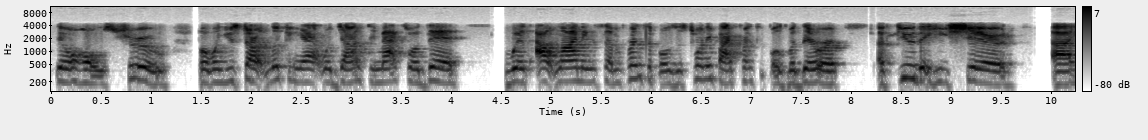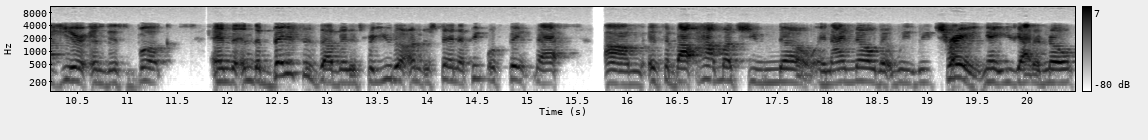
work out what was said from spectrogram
still holds true. But when you start looking at what John C. Maxwell did with outlining some principles, there's 25 principles, but there were a few that he shared uh, here in this book. And the, and the basis of it is for you to understand that people think that um, it's about how much you know. And I know that we, we train. Hey, you got to know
